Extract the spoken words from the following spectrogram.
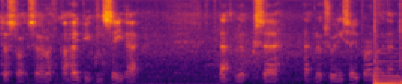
Just like so I, hope you can see that. That looks uh, that looks really super. I like that.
